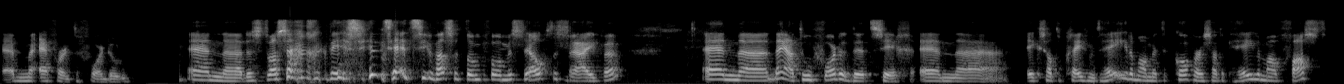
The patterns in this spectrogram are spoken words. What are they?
mijn effort ervoor doen. En uh, dus het was eigenlijk de eerste intentie was het om voor mezelf te schrijven. En nou ja, toen vorderde het zich. En ik zat op een gegeven moment helemaal met de cover, zat ik helemaal vast.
